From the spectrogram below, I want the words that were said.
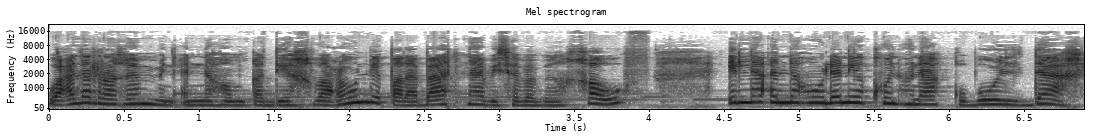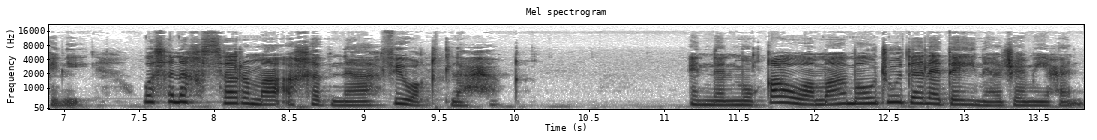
وعلى الرغم من أنهم قد يخضعون لطلباتنا بسبب الخوف إلا أنه لن يكون هناك قبول داخلي وسنخسر ما أخذناه في وقت لاحق. إن المقاومة موجودة لدينا جميعا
